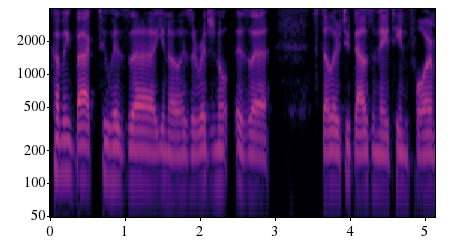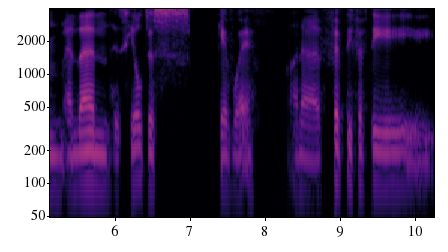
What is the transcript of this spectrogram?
coming back to his uh you know his original his uh stellar 2018 form, and then his heel just gave way on a 50-50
